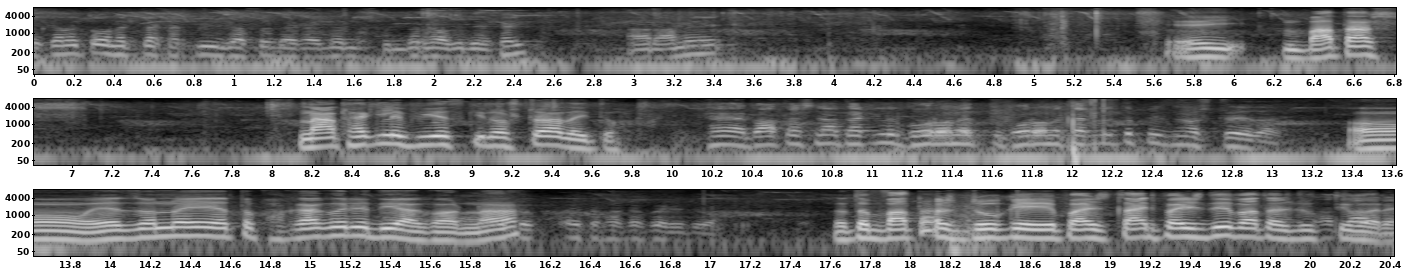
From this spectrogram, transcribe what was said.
এখানে তো অনেক টাকা পিস আছে দেখাই দেন সুন্দরভাবে দেখাই। আর আমি এই বাতাস না থাকলে পেঁয়াজ কি নষ্ট হয়ে যাইতো? হ্যাঁ বাতাস না থাকলে গরমে গরমে থাকলে তো পিস নষ্ট হয়ে যায়। ও এর জন্যই এত ফাঁকা করে দিয়া ঘর না? তো ফাঁকা করে দেওয়া যাতে বাতাস ঢোকে পাশ চার পাশ দিয়ে বাতাস ঢুকতে পারে।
